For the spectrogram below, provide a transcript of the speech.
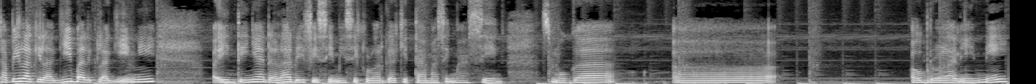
Tapi lagi-lagi balik lagi ini intinya adalah divisi misi keluarga kita masing-masing. Semoga uh, obrolan ini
